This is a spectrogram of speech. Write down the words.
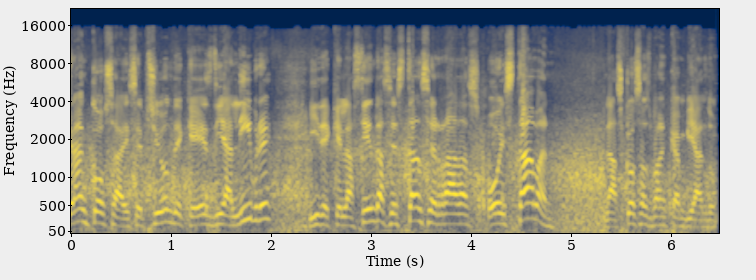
gran cosa, a excepción de que es día libre y de que las tiendas están cerradas o estaban. Las cosas van cambiando.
